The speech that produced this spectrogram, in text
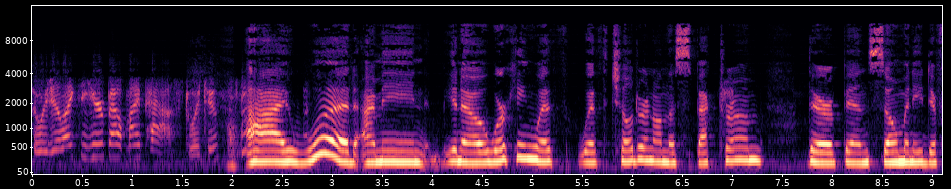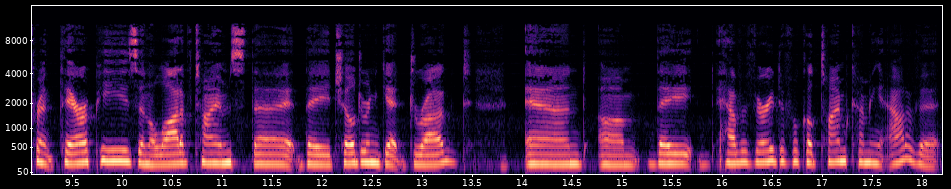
So, would you like to hear about my past? Would you? I would. I mean, you know, working with with children on the spectrum, there have been so many different therapies, and a lot of times the the children get drugged, and um, they have a very difficult time coming out of it.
